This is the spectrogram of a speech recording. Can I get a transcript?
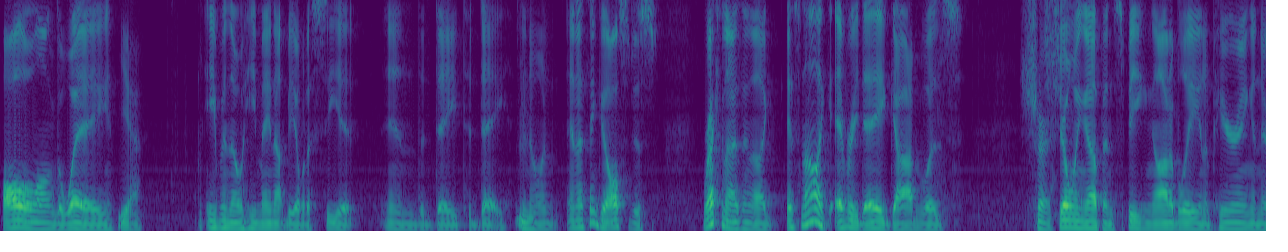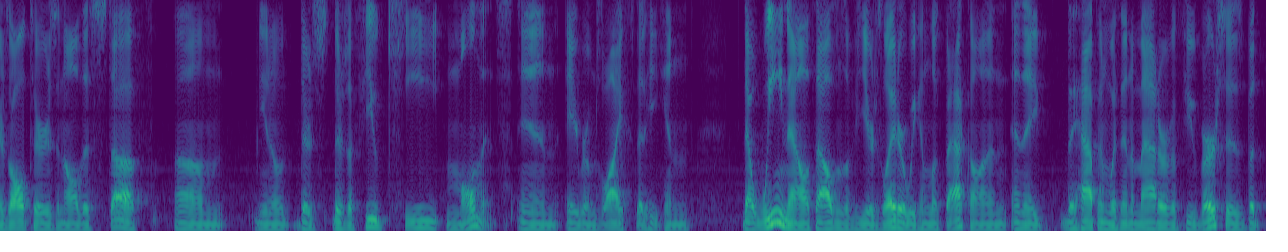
all along the way, Yeah. even though he may not be able to see it in the day to day, you know. And, and I think also just recognizing that like it's not like every day God was Sure. showing up and speaking audibly and appearing and there's altars and all this stuff um, you know there's there's a few key moments in abram's life that he can that we now thousands of years later we can look back on and they they happen within a matter of a few verses but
